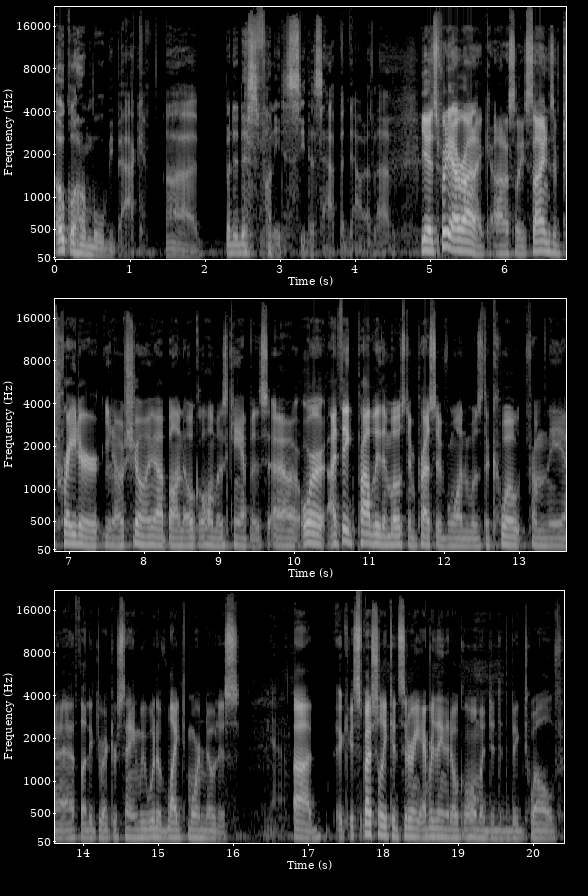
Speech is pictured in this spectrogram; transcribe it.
Oklahoma will be back. Uh, but it is funny to see this happen now to them. Yeah, it's pretty ironic, honestly. Signs of traitor, you know, showing up on Oklahoma's campus. Uh, or I think probably the most impressive one was the quote from the uh, athletic director saying, "We would have liked more notice." Uh, especially considering everything that Oklahoma did to the Big 12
